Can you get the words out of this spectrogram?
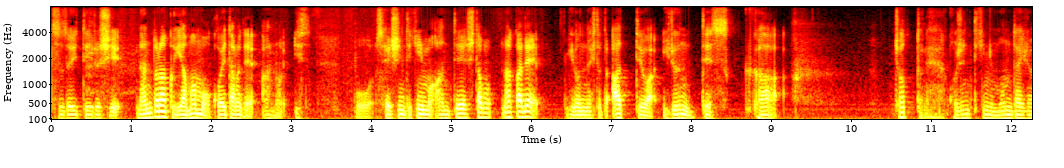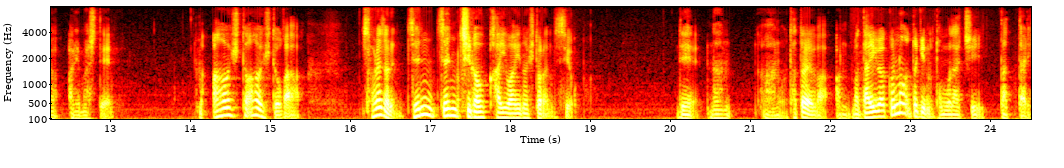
続いているしなんとなく山も越えたのであのこう精神的にも安定した中でいろんな人と会ってはいるんですがちょっとね個人的に問題がありまして、ま会う人会う人がそれぞれ全然違う界隈の人なんですよ。でなんあの例えばあの、まあ、大学の時の友達だったり、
